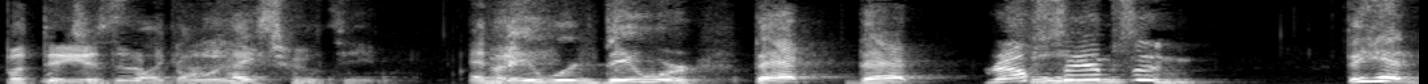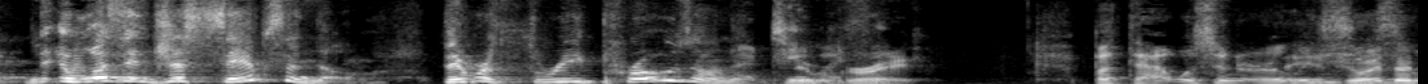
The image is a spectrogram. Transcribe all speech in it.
But they which is ended up like a high school to- team, and they were they were that that Ralph team- Sampson. They had it wasn't just Sampson though. There were three pros on that They team. were I think. great. But that was an early They enjoyed their season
